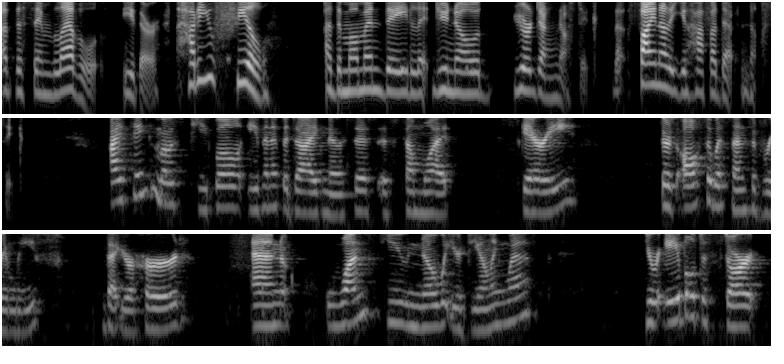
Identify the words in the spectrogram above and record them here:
at the same level either. How do you feel at the moment they let you know your diagnostic? That finally you have a diagnostic. I think most people even if a diagnosis is somewhat scary there's also a sense of relief that you're heard. And once you know what you're dealing with you're able to start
